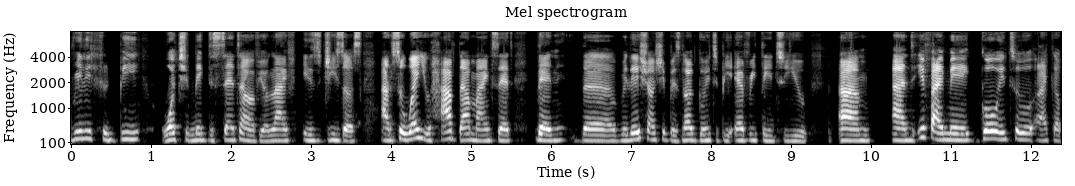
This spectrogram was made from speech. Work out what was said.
really should be what you make the center of your life is Jesus. And so when you have that mindset, then the relationship is not going to be everything to you. Um, and if I may go into like a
